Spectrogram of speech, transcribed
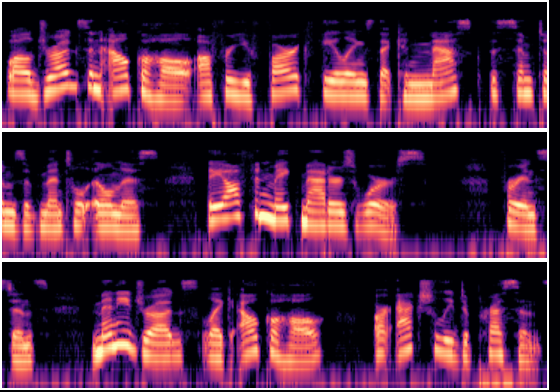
While drugs and alcohol offer euphoric feelings that can mask the symptoms of mental illness, they often make matters worse. For instance, many drugs, like alcohol, are actually depressants.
